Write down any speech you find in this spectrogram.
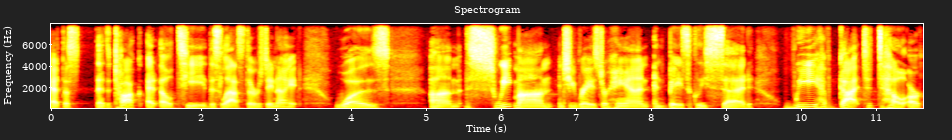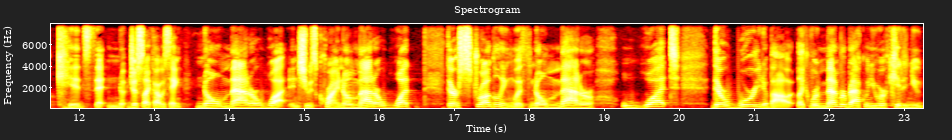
at the at the talk at LT this last Thursday night was um, the sweet mom, and she raised her hand and basically said, "We have got to tell our kids that, no, just like I was saying, no matter what." And she was crying, no matter what they're struggling with, no matter what they're worried about. Like remember back when you were a kid and you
